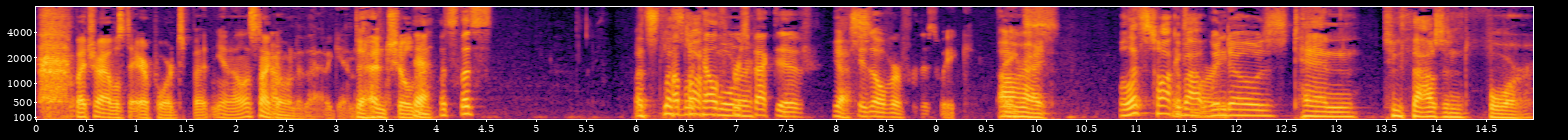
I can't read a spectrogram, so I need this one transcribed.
by travels to airports, but you know, let's not go into that again. Yeah. And children. Yeah, let's let's Let's let's public talk health more. perspective Yes. is over for this week. All Thanks. right. Well, let's talk Thanks, about Maury. Windows 10 2004.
